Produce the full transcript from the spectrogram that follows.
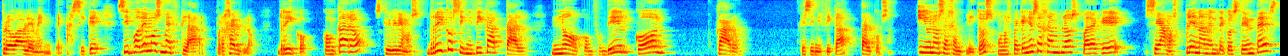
probablemente. Así que si podemos mezclar, por ejemplo, rico con caro, escribiremos rico significa tal, no confundir con caro, que significa tal cosa. Y unos ejemplitos, unos pequeños ejemplos para que seamos plenamente conscientes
